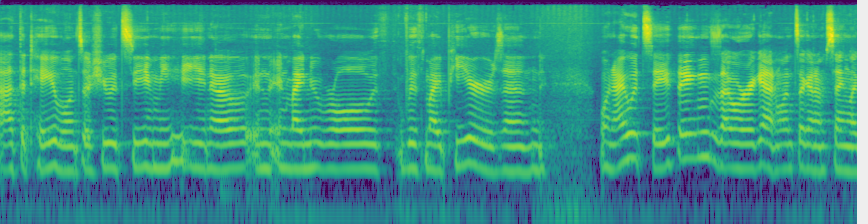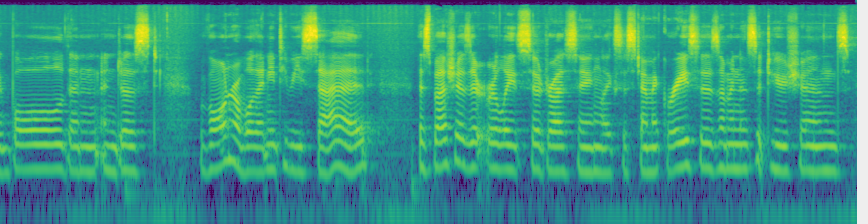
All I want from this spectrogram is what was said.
at the table and so she would see me you know in, in my new role with with my peers and when i would say things that were again once again i'm saying like bold and and just vulnerable that need to be said especially as it relates to addressing like systemic racism in institutions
